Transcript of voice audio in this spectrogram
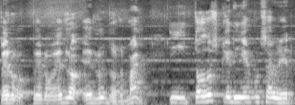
pero, pero es, lo, es lo normal. Y todos queríamos saber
